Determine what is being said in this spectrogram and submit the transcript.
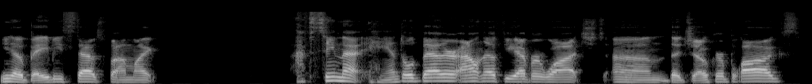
you know baby steps but i'm like i've seen that handled better i don't know if you ever watched um the joker blogs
